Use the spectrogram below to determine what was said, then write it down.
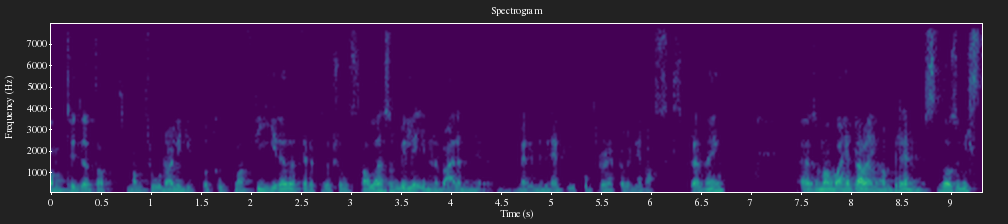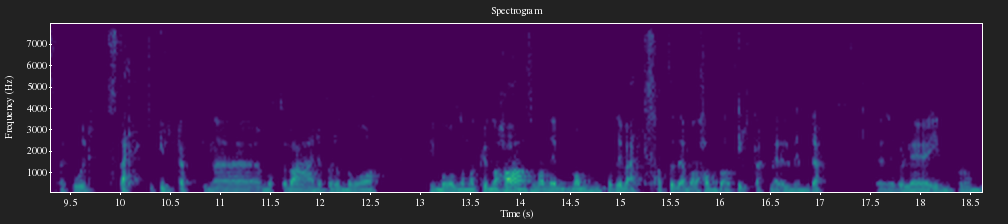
antydet at man tror det har ligget på 2,4, dette reproduksjonstallet, som ville innebære en mer eller mindre helt ukontrollert og veldig rask spredning. Eh, så man var helt avhengig av å bremse det, og så visste man ikke hvor sterke tiltakene måtte være for å nå de målene man kunne ha. Så man, man iverksatte det man hadde av tiltak, mer eller mindre. Selvfølgelig innenfor noen,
